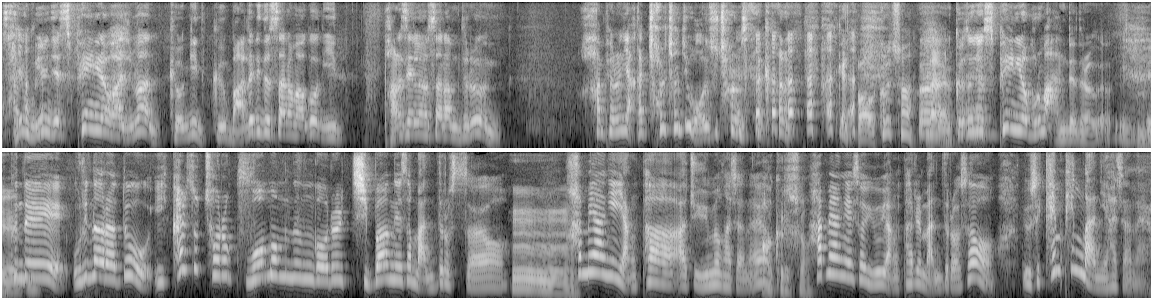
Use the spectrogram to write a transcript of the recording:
사실 우리는 이제 스페인이라고 하지만 거기 그 마드리드 사람하고 이 바르셀로나 사람들은 한편은 약간 철천지 원수처럼 생각하는. 어, 그렇죠. 네. 네. 그래서 그냥 스페인이라고 부르면 안 되더라고요. 예. 근데 우리나라도 이 칼소처럼 구워 먹는 거를 지방에서 만들었어요. 음. 함양이 양파 아주 유명하잖아요. 아, 그렇죠. 함양에서 요 양파를 만들어서 요새 캠핑 많이 하잖아요.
